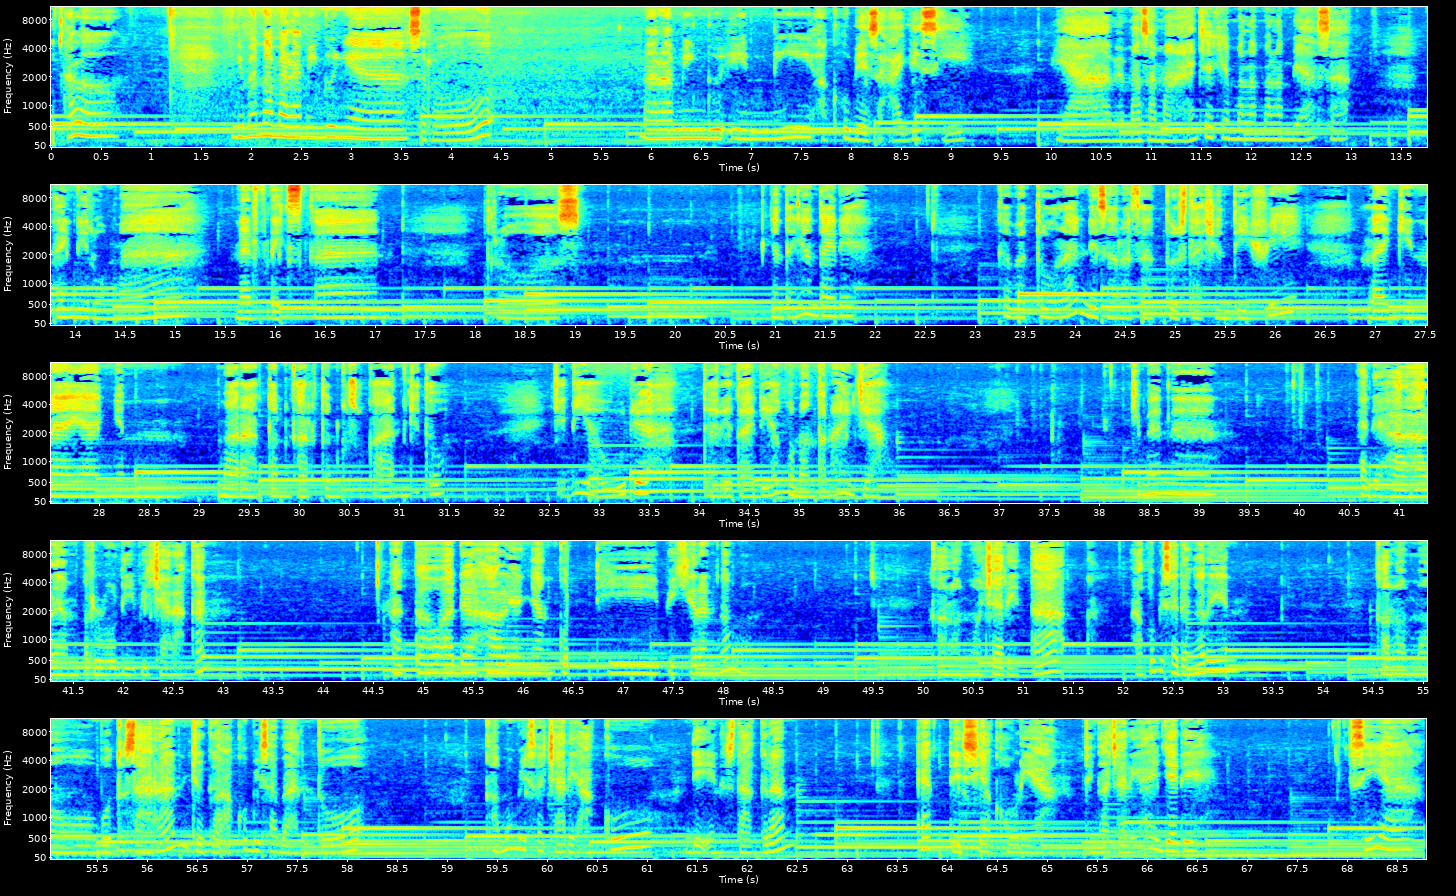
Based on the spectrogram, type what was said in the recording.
Halo, gimana malam minggunya? Seru? Malam minggu ini aku biasa aja sih. Ya, memang sama aja kayak malam-malam biasa. Paling di rumah, Netflix kan. Terus hmm, nyantai-nyantai deh. Kebetulan di salah satu stasiun TV lagi nayangin gitu. Jadi ya udah dari tadi aku nonton aja. Gimana? Ada hal-hal yang perlu dibicarakan? Atau ada hal yang nyangkut di pikiran kamu? Kalau mau cerita aku bisa dengerin. Kalau mau butuh saran juga aku bisa bantu bisa cari aku di Instagram @desyakuliang. Tinggal cari aja deh. See ya.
